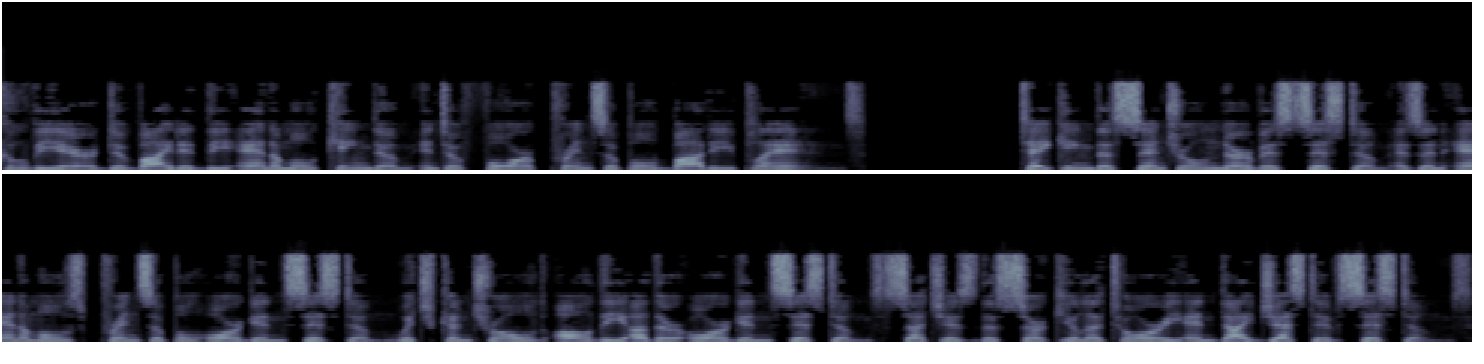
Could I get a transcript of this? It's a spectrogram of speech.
Cuvier divided the animal kingdom into four principal body plans. Taking the central nervous system as an animal's principal organ system which controlled all the other organ systems such as the circulatory and digestive systems,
